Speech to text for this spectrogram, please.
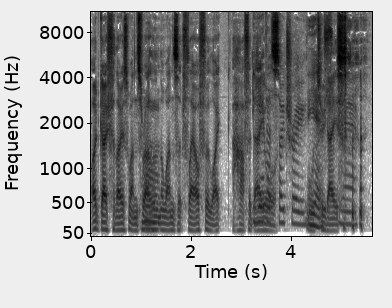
I'd go for those ones rather than the ones that flower for like half a day yeah, or, that's so true. or Yes. two days.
